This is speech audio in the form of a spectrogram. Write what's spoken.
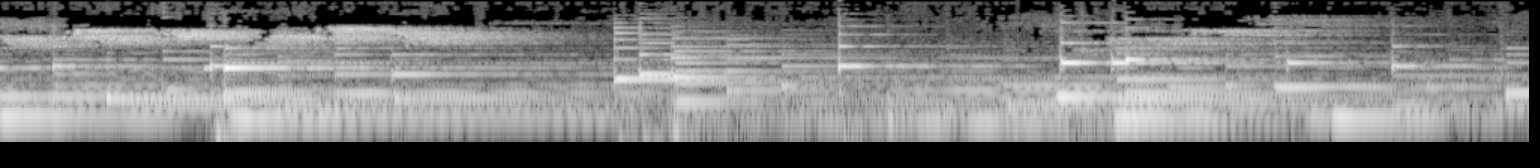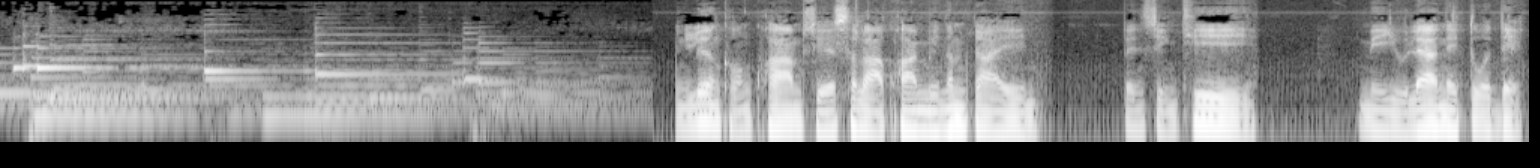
เรื่องของความเสียสละความมีน้ำใจ เป็นสิ่งที่มีอยู่แล้วในตัวเด็ก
